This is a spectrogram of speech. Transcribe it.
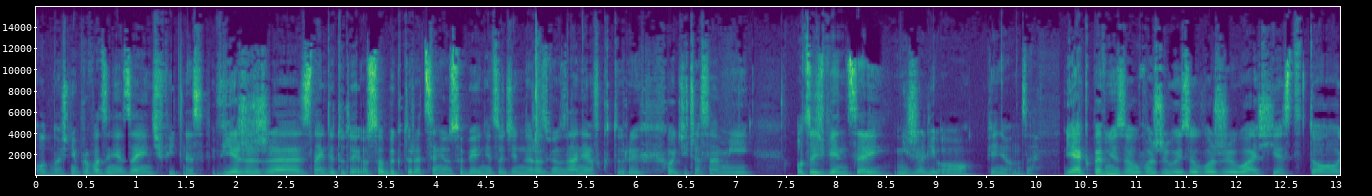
odnośnie prowadzenia zajęć fitness. Wierzę, że znajdę tutaj osoby, które cenią sobie niecodzienne rozwiązania, w których chodzi czasami o coś więcej niżeli o pieniądze. Jak pewnie zauważyłeś, zauważyłaś, jest to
